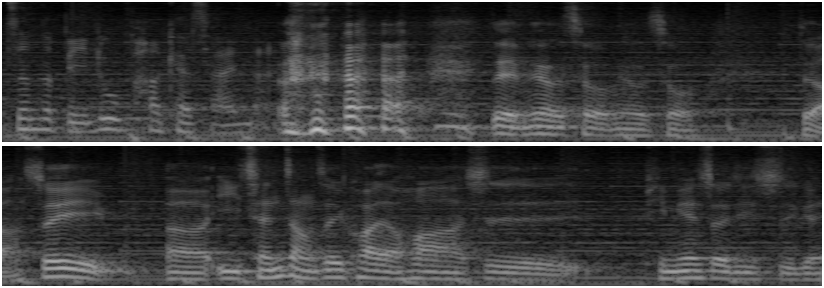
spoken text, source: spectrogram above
真的比录 podcast 还难。对，没有错，没有错。对啊，所以呃，以成长这一块的话是。平面设计师跟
